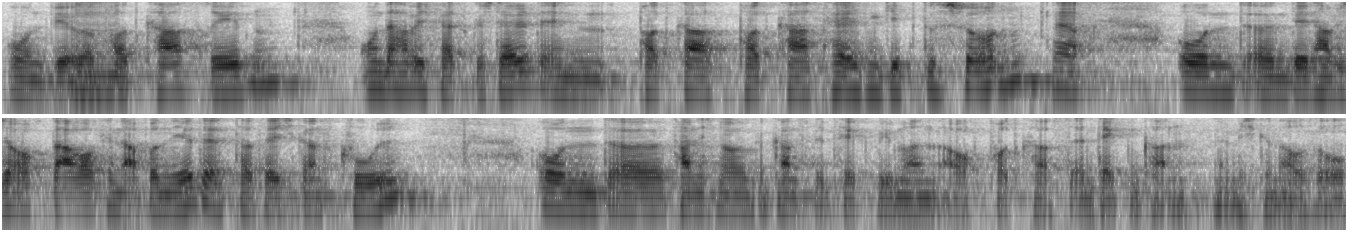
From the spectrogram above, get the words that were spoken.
und wir mhm. über Podcast reden. Und da habe ich festgestellt, den Podcast Podcast Helden gibt es schon. Ja. Und äh, den habe ich auch daraufhin abonniert, der ist tatsächlich ganz cool. Und äh, fand ich nur ganz witzig, wie man auch Podcasts entdecken kann, nämlich genau so.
